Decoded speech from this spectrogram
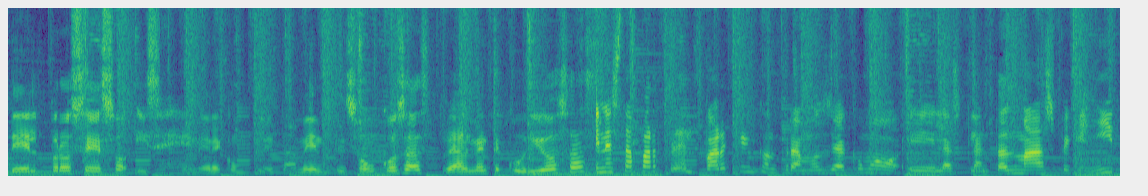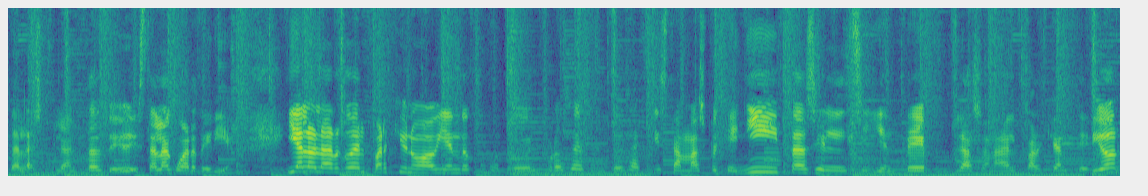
dé el proceso y se genere completamente. Son cosas realmente curiosas. En esta parte del parque encontramos ya como eh, las plantas más pequeñitas, las plantas de esta la guardería. Y a lo largo del parque uno va viendo como todo el proceso. Entonces aquí están más pequeñitas, en el siguiente, la zona del parque anterior,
